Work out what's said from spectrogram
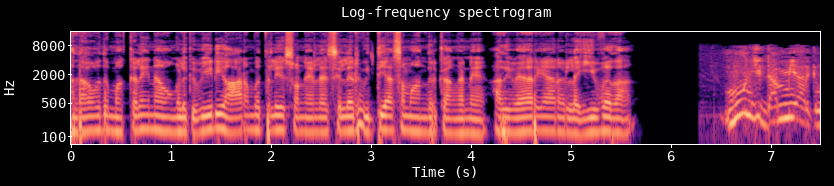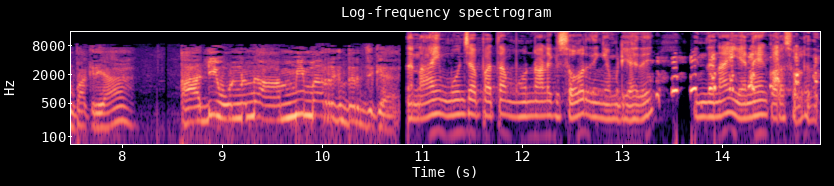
அதாவது மக்களே நான் உங்களுக்கு வீடியோ ஆரம்பத்திலேயே சொன்னேன்ல சிலர் வித்தியாசமாக வந்திருக்காங்கன்னு. அது வேற யாரும் இல்லை இவ தான் மூஞ்சி டம்மியா இருக்குன்னு பாக்குறியா? அடி ஒண்ணுன்னு அம்மி மாதிரி இருக்குன்னு தெரிஞ்சுக்க. நாய் மூஞ்சா பார்த்தா மூணு நாளைக்கு சோறு திங்க முடியாது. இந்த நாய் என்னையும் குறை சொல்லுது.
